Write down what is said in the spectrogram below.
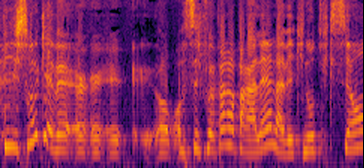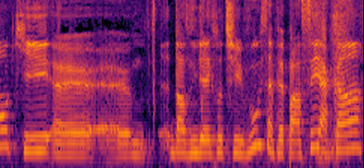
Puis je trouve qu'il y avait un, un- un- si je pouvais faire un parallèle avec une autre fiction qui est euh, euh, dans une galaxie de chez vous, ça me fait penser à quand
